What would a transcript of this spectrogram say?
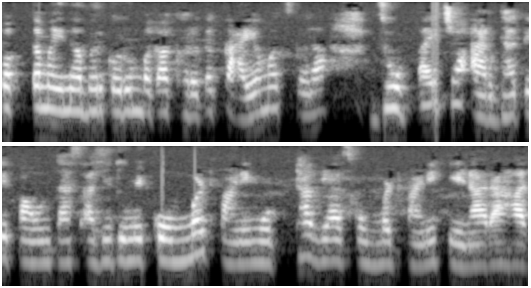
फक्त महिनाभर करून बघा खरं तर कायमच करा. झोपायच्या अर्धा ते पाऊण तास आधी तुम्ही कोंबट पाणी मोठा ग्लास कोंबट पाणी पिणार आहात.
